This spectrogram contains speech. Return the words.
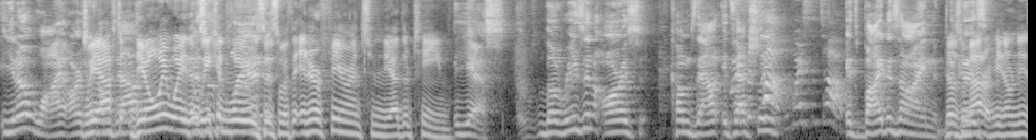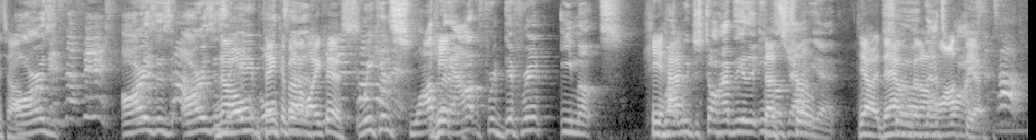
You know why ours We comes have to. out? The only way that This we was can lose is with interference from the other team. Yes, the reason ours comes out. It's where's actually the top? Where's the top? it's by design. Doesn't because matter. He don't need to talk. Ours, It's not finished. ours Where's is the top? ours is No, able think about to- it like this. We can swap He- it out for different emotes. He but had- we just don't have the other emotes That's out true. yet. Yeah, they haven't So been that's unlocked why. yet. The top.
